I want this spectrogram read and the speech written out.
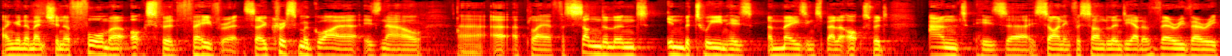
I'm going to mention a former Oxford favourite. So, Chris Maguire is now uh, a player for Sunderland in between his amazing spell at Oxford and his, uh, his signing for Sunderland. He had a very, very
